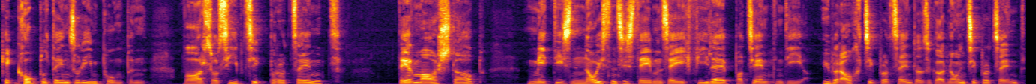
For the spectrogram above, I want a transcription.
gekoppelte Insulinpumpen war so 70 Prozent der Maßstab. Mit diesen neuesten Systemen sehe ich viele Patienten, die über 80 Prozent oder sogar 90 Prozent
